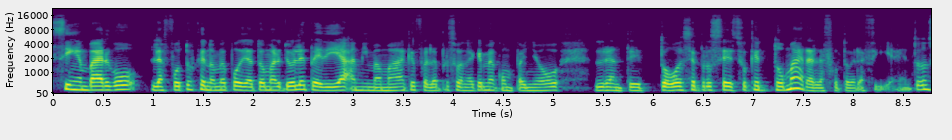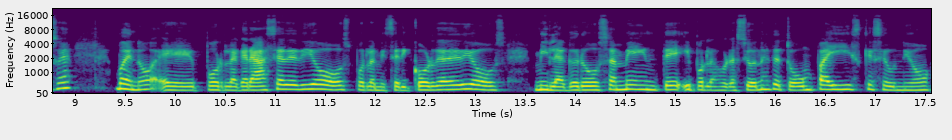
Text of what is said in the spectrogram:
sin embargo, las fotos que no me podía tomar, yo le pedía a mi mamá, que fue la persona que me acompañó durante todo ese proceso, que tomara la fotografía. Entonces, bueno, eh, por la gracia de Dios, por la misericordia de Dios, milagrosamente y por las oraciones de todo un país que se unió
